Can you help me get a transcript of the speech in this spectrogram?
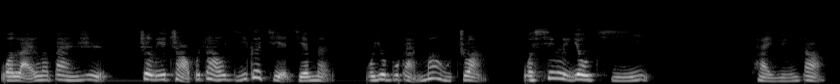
我来了半日，这里找不着一个姐姐们，我又不敢冒撞，我心里又急。”彩云道：“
